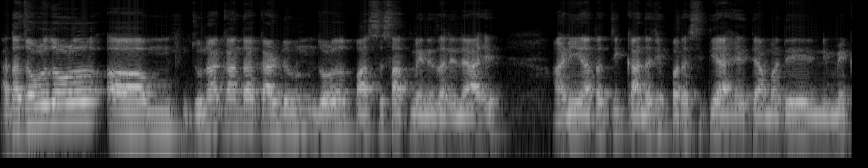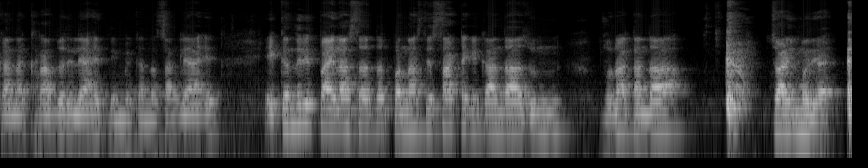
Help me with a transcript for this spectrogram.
आता जवळजवळ जुना कांदा काढून जवळ पाच ते सात महिने झालेले आहेत. आणि आता जी कांद्याची परिस्थिती आहे त्यामध्ये निम्मे कांदा खराब झालेले आहेत निम्मे कांदा चांगले आहेत. एकंदरीत पाहिलं असता तर पन्नास ते साठ टक्के कांदा अजून जुना कांदा चाळीमध्ये आहे.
